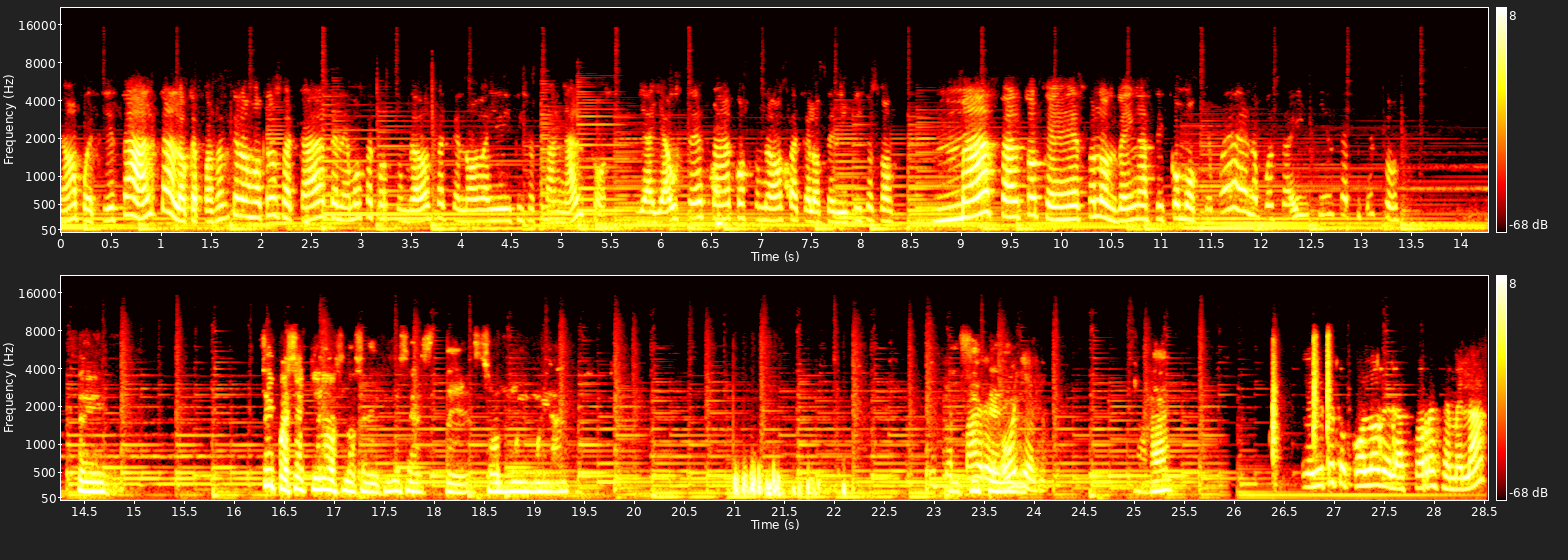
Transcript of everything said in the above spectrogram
no, pues sí está alta. Lo que pasa es que nosotros acá tenemos acostumbrados a que no hay edificios tan altos. Y allá ustedes están acostumbrados a que los edificios son más altos que eso. Los ven así como que, bueno, pues ahí 15 pisos. Sí, sí pues aquí los, los edificios este, son muy, muy altos. Sí, qué sí padre. te. Oye, Ajá. ¿y ahí te tocó lo de las Torres Gemelas?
